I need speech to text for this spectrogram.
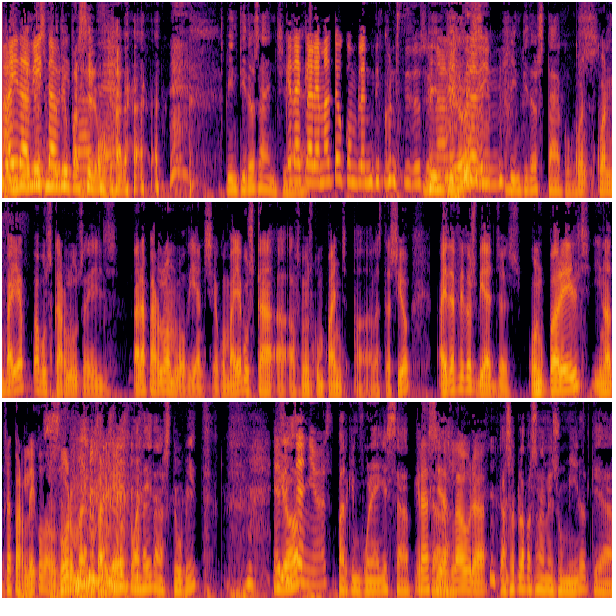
Ai, no hi ha David, de motiu per veritat, ser-ho eh? encara. 22 anys Que ja, eh? declarem el teu complet inconstitucional. eh, 22, David? 22 tacos. Quan, quan vaig a, buscar-los a ells, ara parlo amb l'audiència, quan vaig a buscar a, els meus companys a, l'estació, he de fer dos viatges, un per ells i un altre per l'eco del Gorman, Sabia perquè... El comentari tan estúpid. És jo, ingeniós. per qui em conegui, sap Gràcies, que, Laura. que sóc la persona més humil que ha,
